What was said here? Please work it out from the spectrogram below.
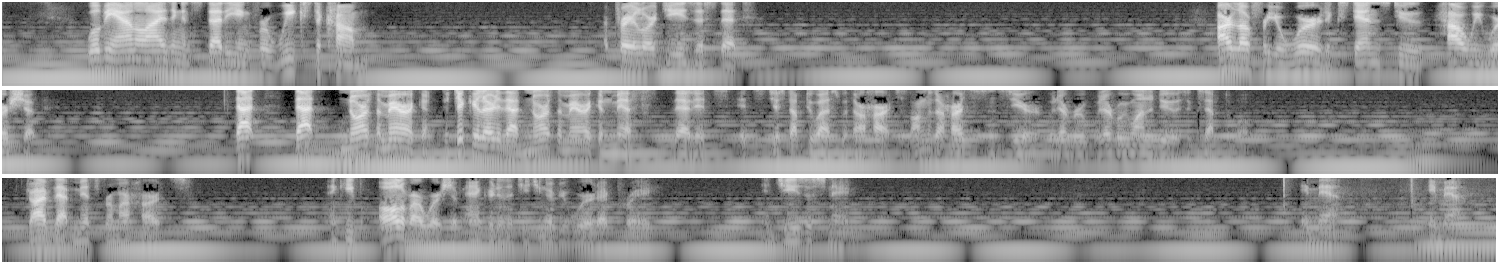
we'll be analyzing and studying for weeks to come. I pray, Lord Jesus, that our love for your word extends to how we worship. That, that North American, particularly that North American myth that it's, it's just up to us with our hearts. As long as our hearts are sincere, whatever, whatever we want to do is acceptable. Drive that myth from our hearts. And keep all of our worship anchored in the teaching of your word, I pray. In Jesus' name. Amen. Amen.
